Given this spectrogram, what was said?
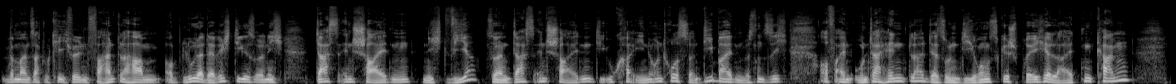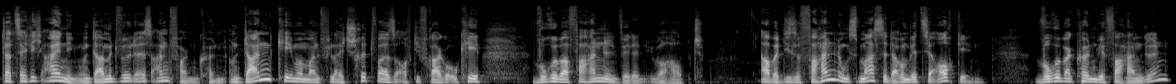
wenn man sagt, okay, ich will einen Verhandler haben, ob Lula der richtige ist oder nicht, das entscheiden nicht wir, sondern das entscheiden die Ukraine und Russland. Die beiden müssen sich auf einen Unterhändler, der Sondierungsgespräche leiten kann, tatsächlich einigen. Und damit würde es anfangen können. Und dann käme man vielleicht schrittweise auf die Frage, okay, worüber verhandeln wir denn überhaupt? Aber diese Verhandlungsmasse, darum wird es ja auch gehen. Worüber können wir verhandeln?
